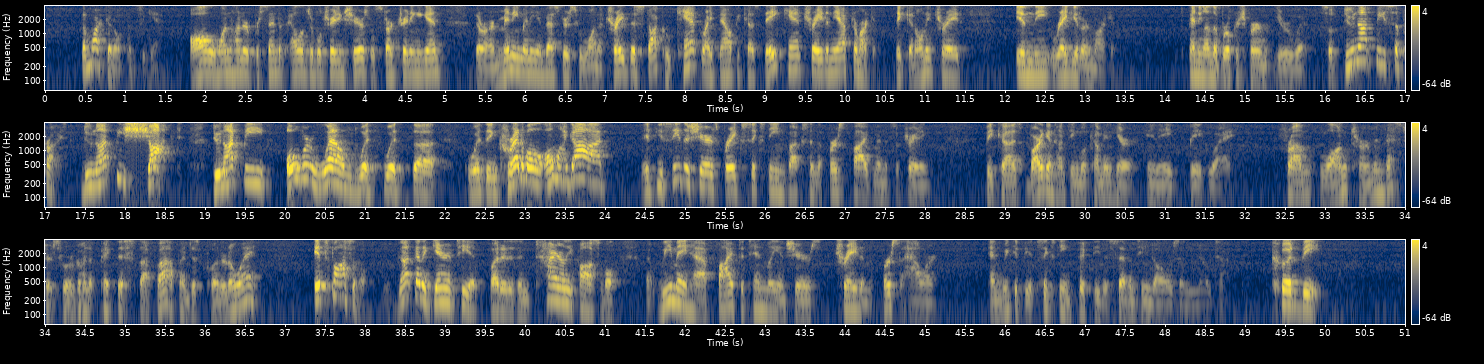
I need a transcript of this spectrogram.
the market opens again. All 100% of eligible trading shares will start trading again. There are many, many investors who want to trade this stock who can't right now because they can't trade in the aftermarket. They can only trade in the regular market, depending on the brokerage firm you're with. So do not be surprised. Do not be shocked. Do not be overwhelmed with with uh, with incredible. Oh my God! If you see the shares break 16 bucks in the first five minutes of trading, because bargain hunting will come in here in a big way from long term investors who are going to pick this stuff up and just put it away. It's possible. Not going to guarantee it, but it is entirely possible that we may have five to 10 million shares trade in the first hour, and we could be at 1650 to $17 in no time. Could be.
